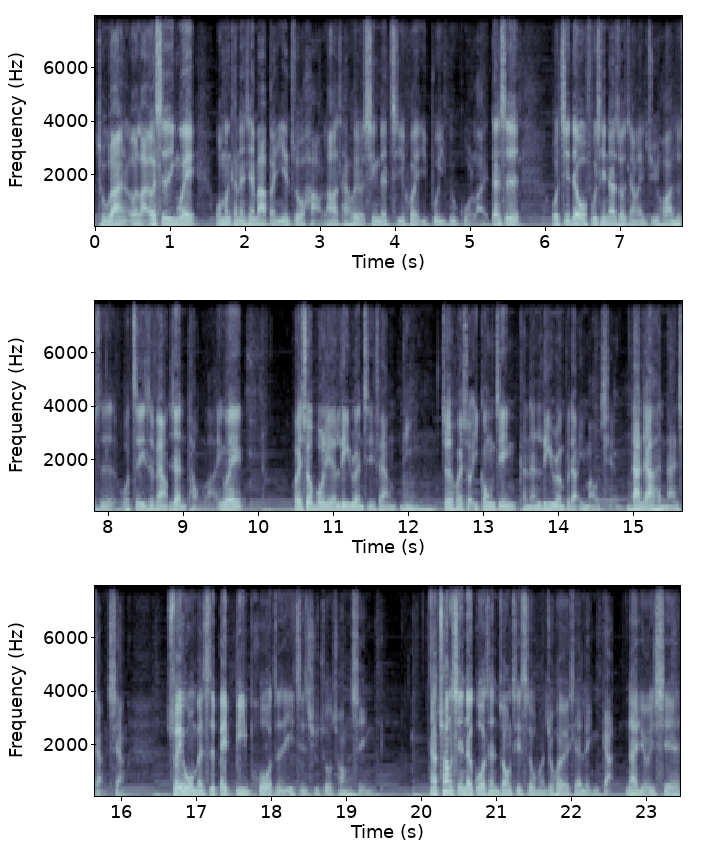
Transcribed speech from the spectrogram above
突然而来，而是因为我们可能先把本业做好，然后才会有新的机会一步一步过来。但是我记得我父亲那时候讲了一句话，就是我自己是非常认同了，因为回收玻璃的利润其实非常低，就是回收一公斤可能利润不到一毛钱，大家很难想象，所以我们是被逼迫着一直去做创新。那创新的过程中，其实我们就会有一些灵感，那有一些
